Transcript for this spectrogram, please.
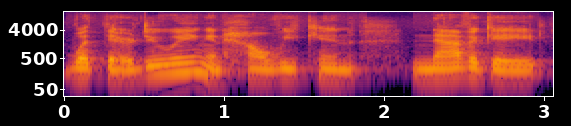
what they're doing and how we can navigate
